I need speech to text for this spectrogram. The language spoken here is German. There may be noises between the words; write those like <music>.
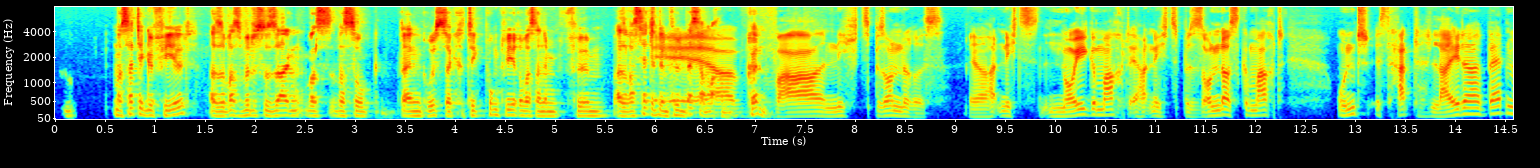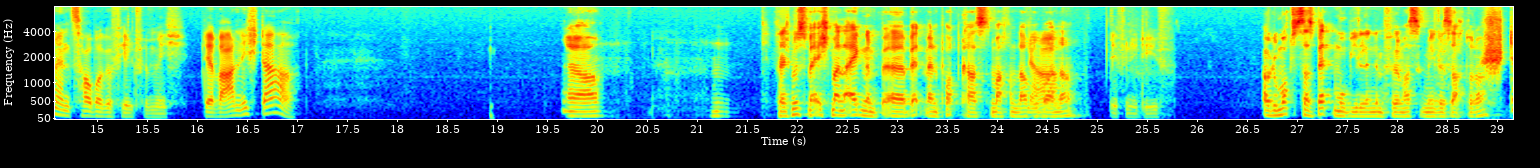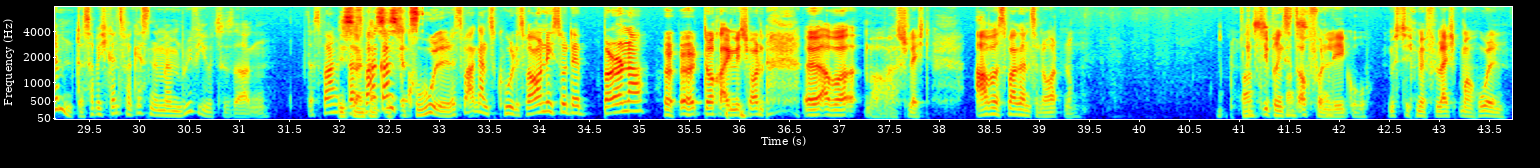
was hat dir gefehlt? Also, was würdest du sagen, was, was so dein größter Kritikpunkt wäre, was an dem Film, also was hätte den Film besser machen können? War nichts Besonderes. Er hat nichts neu gemacht, er hat nichts besonders gemacht. Und es hat leider Batman-Zauber gefehlt für mich. Der war nicht da. Ja. Hm. Vielleicht müssen wir echt mal einen eigenen äh, Batman-Podcast machen darüber, Ja, ne? definitiv. Aber du mochtest das Batmobil in dem Film, hast du mir gesagt, oder? Stimmt, das habe ich ganz vergessen in meinem Review zu sagen. Das war, das war ganz jetzt- cool. Das war ganz cool. Das war auch nicht so der Burner. <laughs> Doch, eigentlich schon. Äh, aber, oh, was schlecht. Aber es war ganz in Ordnung. Was, Ist übrigens jetzt was? auch von Lego. Müsste ich mir vielleicht mal holen.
